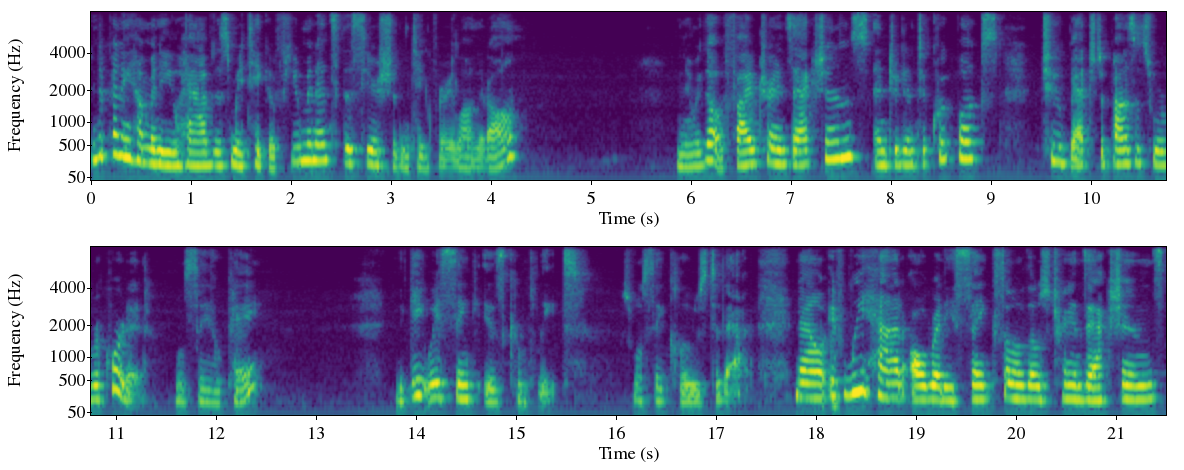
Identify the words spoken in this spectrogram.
And depending how many you have, this may take a few minutes. This here shouldn't take very long at all. And there we go. Five transactions entered into QuickBooks, two batch deposits were recorded. We'll say OK. The gateway sync is complete. So we'll say close to that. Now, if we had already synced some of those transactions,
